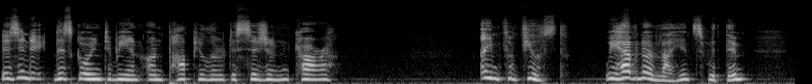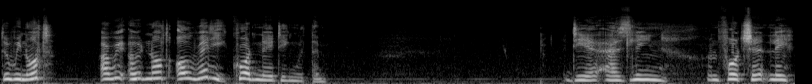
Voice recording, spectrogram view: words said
Isn't it this going to be an unpopular decision, Kara? I'm confused. We have an alliance with them, do we not? Are we uh, not already coordinating with them? Dear Asleen, unfortunately,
